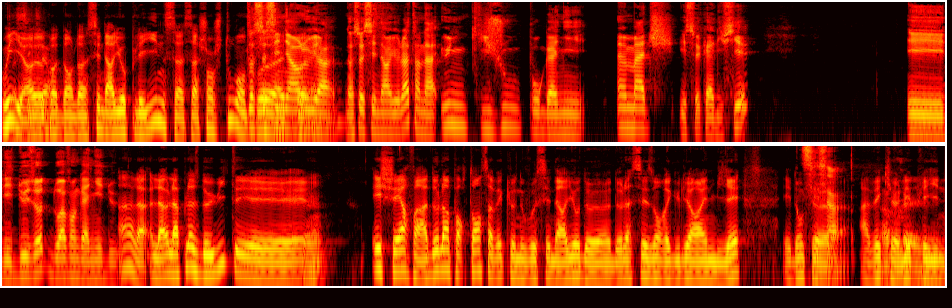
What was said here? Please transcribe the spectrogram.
Oui, euh, clair. dans le scénario play-in, ça, ça change tout entre. Dans ce être- scénario-là, dans ce scénario-là, t'en as une qui joue pour gagner un match et se qualifier. Et les deux autres doivent en gagner deux. Ah, la, la- la place de 8 est, est chère, enfin a de l'importance avec le nouveau scénario de, de la saison régulière en NBA et donc euh, avec Après, euh, les play-in.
